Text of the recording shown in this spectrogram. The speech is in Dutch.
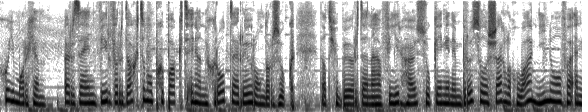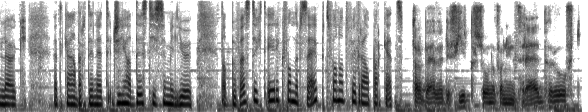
Goedemorgen. Er zijn vier verdachten opgepakt in een groot terreuronderzoek. Dat gebeurde na vier huiszoekingen in Brussel, Charleroi, Ninove en Luik. Het kadert in het jihadistische milieu. Dat bevestigt Erik van der Zijpt van het federaal parket. Daarbij werden vier personen van hun vrijheid beroofd,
